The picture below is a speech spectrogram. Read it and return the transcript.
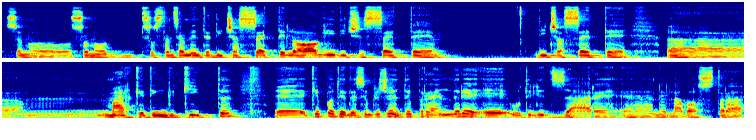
sono, sono sostanzialmente 17 loghi, 17 17 uh, marketing kit eh, che potete semplicemente prendere e utilizzare eh, nella vostra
